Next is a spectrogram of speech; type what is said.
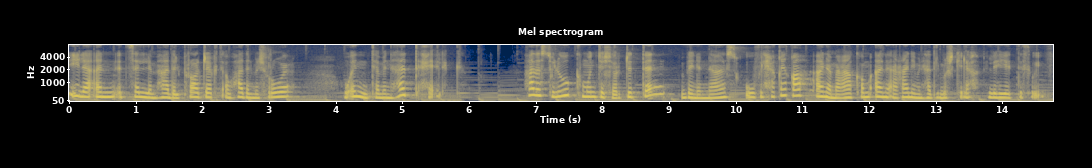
إلى أن تسلم هذا ال project أو هذا المشروع وأنت منهد حيلك. هذا السلوك منتشر جدا بين الناس وفي الحقيقة أنا معاكم أنا أعاني من هذه المشكلة اللي هي التسويف.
